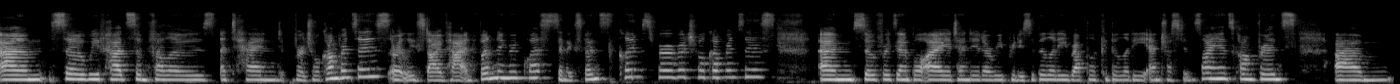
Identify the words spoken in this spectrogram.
Um, so we've had some fellows attend virtual conferences, or at least I've had funding requests and expense claims for virtual conferences. Um, so for example, I attended a reproducibility, replicability, and trust in science conference. Um,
